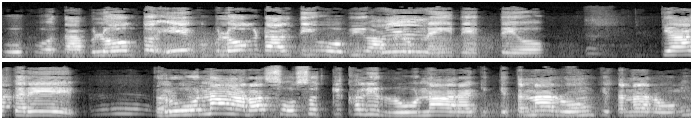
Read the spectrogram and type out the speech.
फूक होता है। ब्लॉग तो एक ब्लॉग डालती हूँ, वो भी आप लोग नहीं देखते हो। क्या करे? रोना आ रहा सोच सोच के खाली रोना आ रहा है कि कितना रोऊं कितना रोऊं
